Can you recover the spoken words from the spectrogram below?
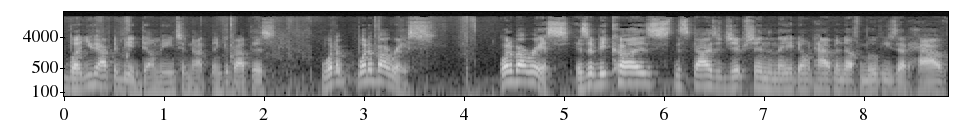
but you have to be a dummy to not think about this. What what about race? What about race? Is it because this guy's Egyptian and they don't have enough movies that have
